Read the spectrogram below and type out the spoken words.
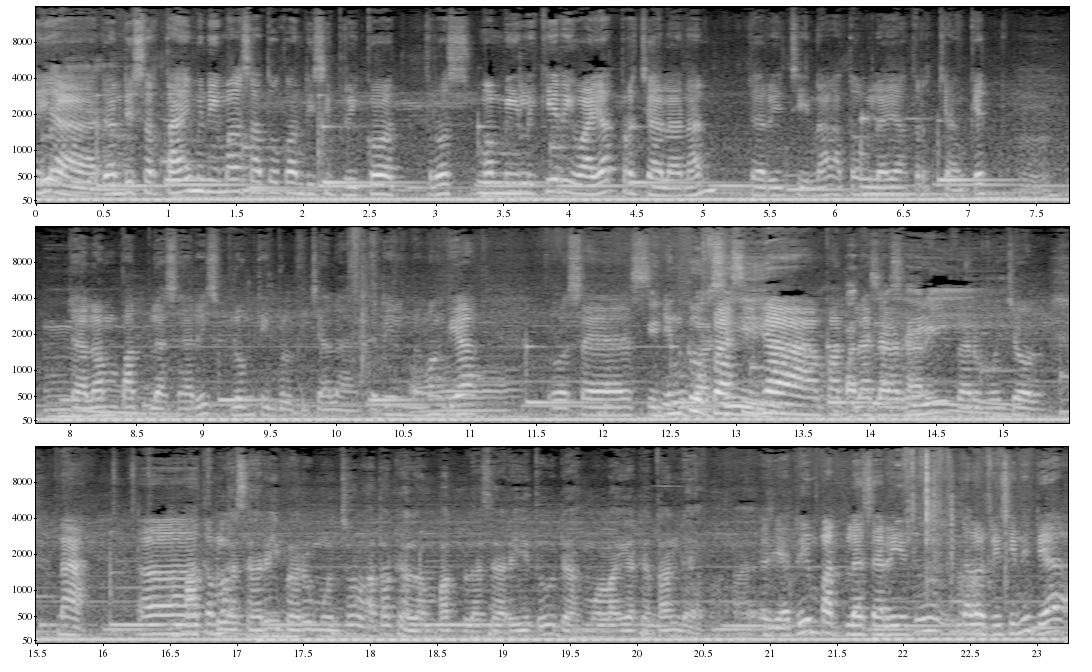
iya, ya? dan disertai minimal satu kondisi berikut. Terus memiliki riwayat perjalanan dari Cina atau wilayah terjangkit Hmm. Dalam 14 hari sebelum timbul gejala. Jadi memang dia Oh. proses Inkubasi. inkubasinya 14, 14 hari, hari. baru muncul. Nah, eh, 14 kema- hari baru muncul atau dalam 14 hari itu udah mulai ada tanda jadi 14 hari itu kalau di sini dia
